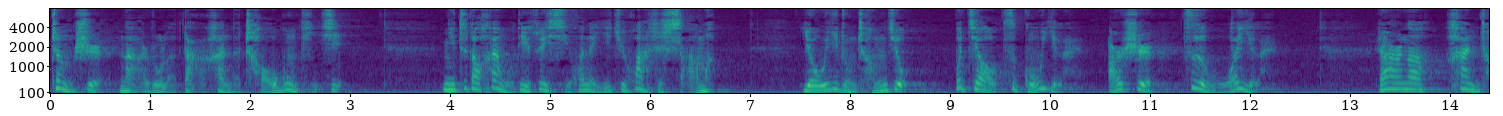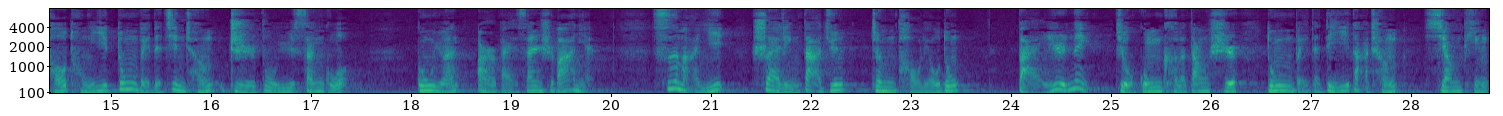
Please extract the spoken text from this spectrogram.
正式纳入了大汉的朝贡体系。你知道汉武帝最喜欢的一句话是啥吗？有一种成就，不叫自古以来，而是自我以来。然而呢，汉朝统一东北的进程止步于三国。公元二百三十八年，司马懿率领大军征讨辽东。百日内就攻克了当时东北的第一大城襄平，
